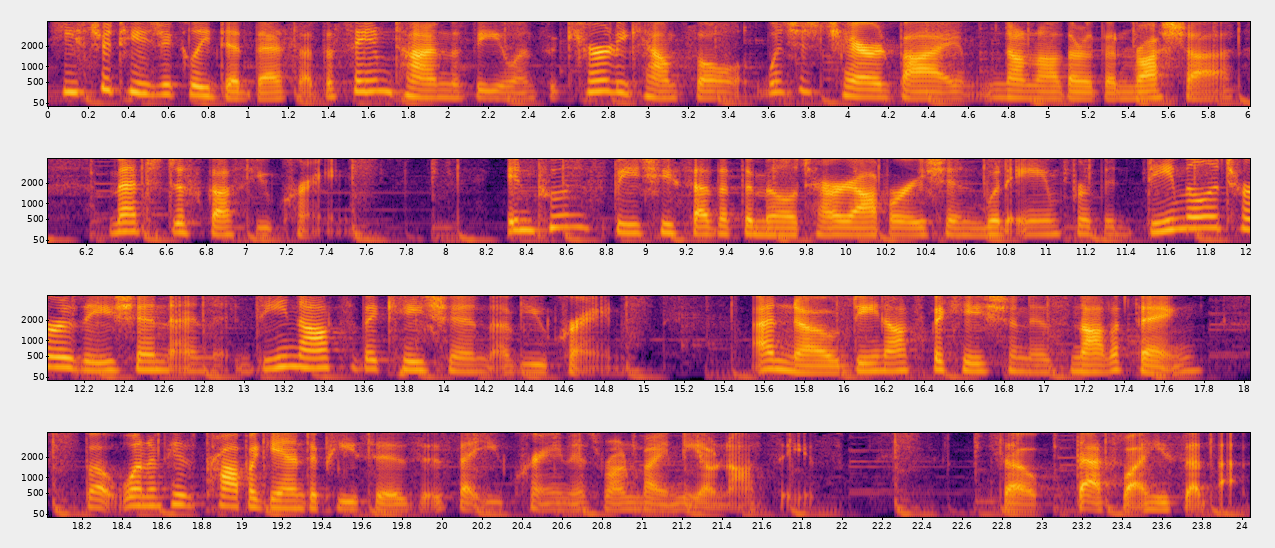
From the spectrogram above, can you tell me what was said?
He strategically did this at the same time that the UN Security Council, which is chaired by none other than Russia, met to discuss Ukraine. In Putin's speech, he said that the military operation would aim for the demilitarization and denazification of Ukraine. And no, denazification is not a thing, but one of his propaganda pieces is that Ukraine is run by neo Nazis. So that's why he said that.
